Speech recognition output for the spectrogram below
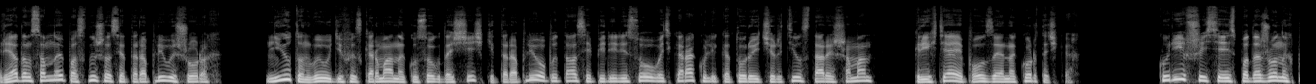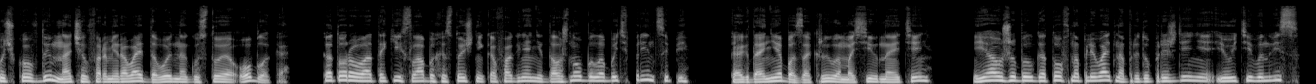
Рядом со мной послышался торопливый шорох. Ньютон, выудив из кармана кусок дощечки, торопливо пытался перерисовывать каракули, которые чертил старый шаман, кряхтя и ползая на корточках. Курившийся из подожженных пучков дым начал формировать довольно густое облако, которого от таких слабых источников огня не должно было быть в принципе. Когда небо закрыла массивная тень, я уже был готов наплевать на предупреждение и уйти в инвиз,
